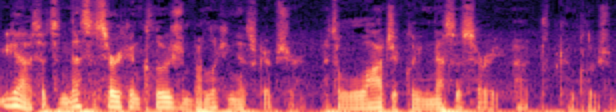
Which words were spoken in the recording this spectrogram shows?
Yes, it's a necessary conclusion by looking at Scripture. It's a logically necessary uh, conclusion.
